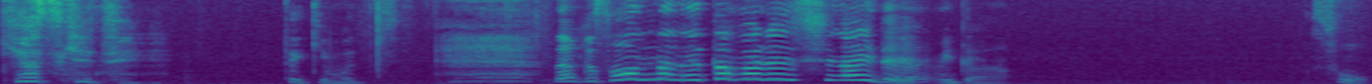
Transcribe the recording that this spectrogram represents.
気をつけて。って気持ち。なんかそんなネタバレしないでみたいな。そう。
